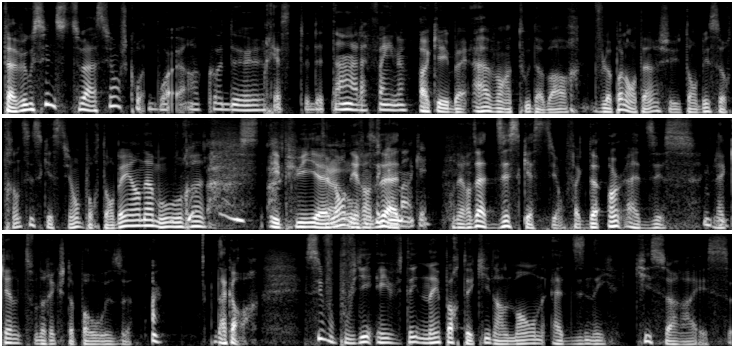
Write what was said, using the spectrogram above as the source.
tu avais aussi une situation, je crois. Ouais, en cas de reste de temps à la fin, là. OK, ben avant tout d'abord, il pas longtemps, j'ai tombé sur 36 questions pour tomber en amour. Et puis euh, là, on est, rendu à, on est rendu à 10 questions. Fait que de 1 à 10, laquelle tu voudrais que je te pose? Un. D'accord. Si vous pouviez inviter n'importe qui dans le monde à dîner, qui serait-ce?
